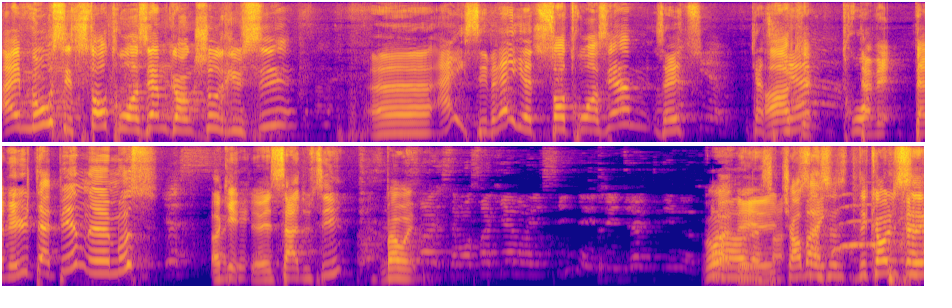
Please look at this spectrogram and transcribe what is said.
Hey, Mo, c'est-tu ton troisième gang show réussi? Euh, hey, c'est vrai, il y a Son troisième? Vous avez Ah, quatrième, ok. trois. T'avais, t'avais eu ta pine, euh, Mousse? OK. Euh, Sad aussi? Ben oui. Ah, Ouais, là, euh, ça- ciao, bye. Ça, ça, décolle ici.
